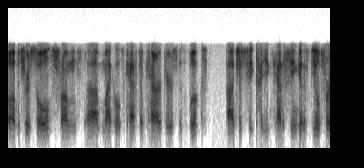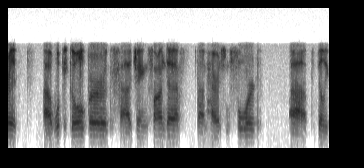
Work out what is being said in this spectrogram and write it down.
uh, mature souls from uh, Michael's cast of characters, his books, uh, just so you can kind of see and get a feel for it. Uh, Whoopi Goldberg, uh, Jane Fonda, um, Harrison Ford, uh, Billy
